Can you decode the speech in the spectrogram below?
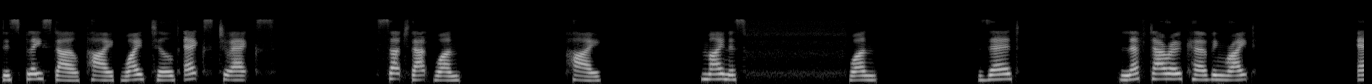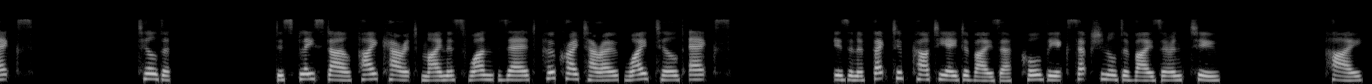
Display style pi wide tilde x to x. Such that 1 pi minus 1 z. Left arrow curving right. X tilde display style pi caret minus 1 z hook right arrow wide tilde x is an effective Cartier divisor called the exceptional divisor and 2 pi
